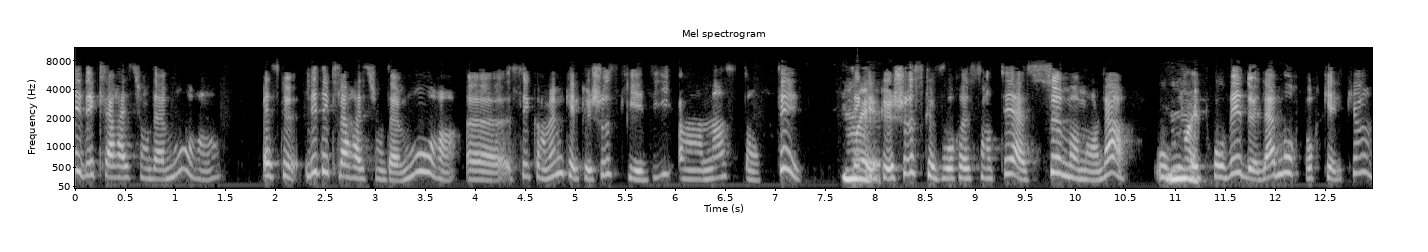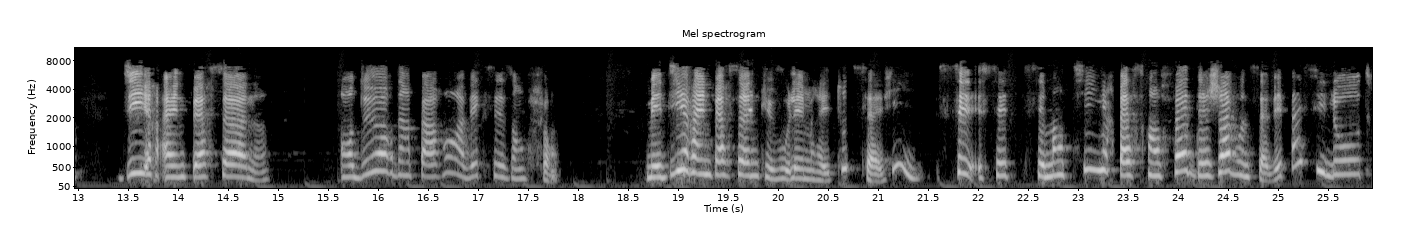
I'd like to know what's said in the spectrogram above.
les déclarations d'amour, hein, parce que les déclarations d'amour, c'est quand même quelque chose qui est dit à un instant T. C'est quelque chose que vous ressentez à ce moment-là, où vous éprouvez de l'amour pour quelqu'un. Dire à une personne, en dehors d'un parent avec ses enfants, mais dire à une personne que vous l'aimerez toute sa vie, c'est mentir parce qu'en fait, déjà, vous ne savez pas si l'autre,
